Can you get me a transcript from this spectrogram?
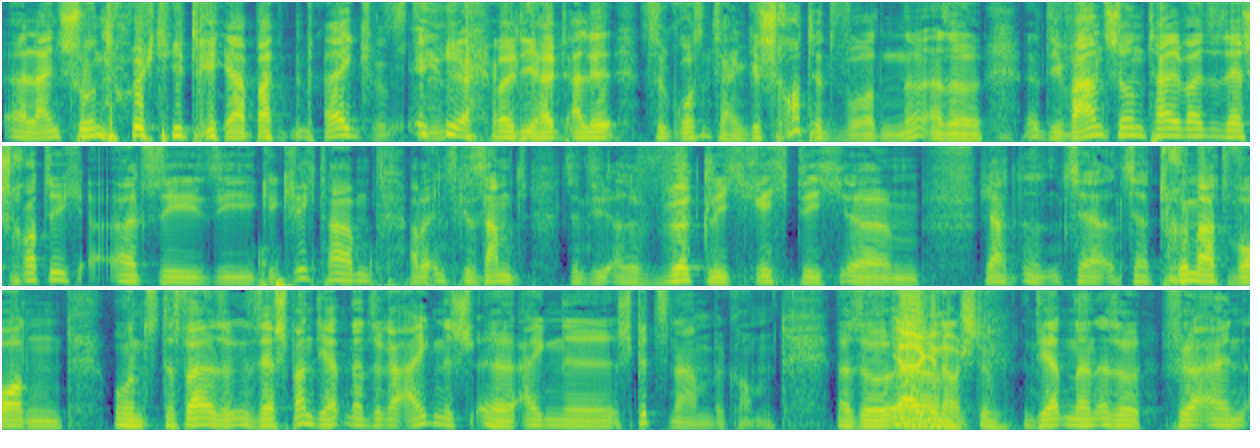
Allein schon durch die Dreharbeiten bei Christine, Ja. weil die halt alle zu großen Teilen geschrottet wurden. Ne? Also die waren schon teilweise sehr schrottig, als sie sie gekriegt haben, aber insgesamt sind die also wirklich richtig ähm, ja zer, zertrümmert worden und das war also sehr spannend. Die hatten dann sogar eigene äh, eigene Spitznamen bekommen. Also Ja, ähm, genau, stimmt. Die hatten dann also für ein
